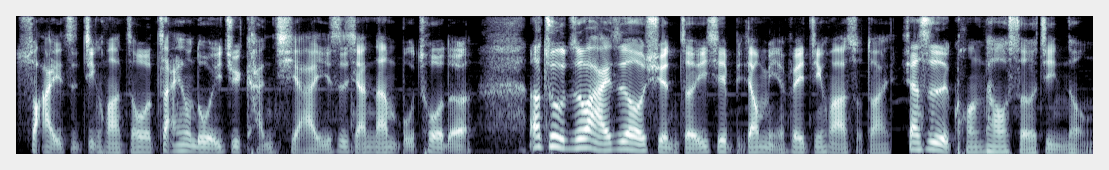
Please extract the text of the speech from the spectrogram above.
刷一次进化之后，再用罗伊去砍起来也是相当不错的。那除此之外，还是有选择一些比较免费进化手段，像是狂涛蛇颈龙。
